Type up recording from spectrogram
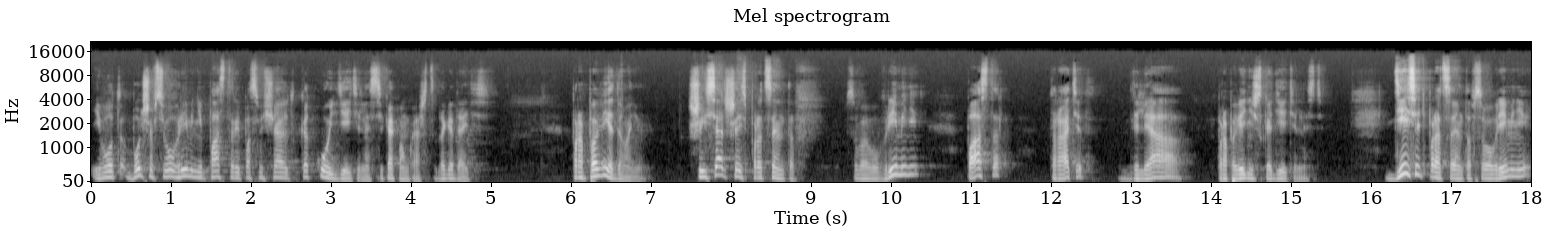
и вот больше всего времени пасторы посвящают какой деятельности, как вам кажется, догадайтесь? Проповедованию. 66% своего времени пастор тратит для проповеднической деятельности. 10% своего времени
